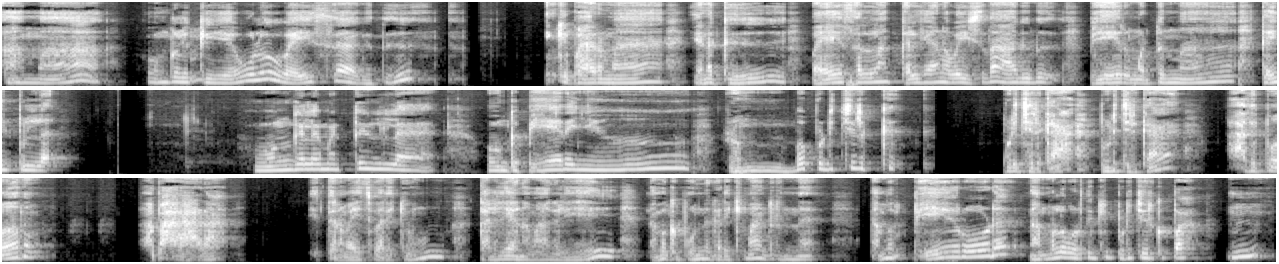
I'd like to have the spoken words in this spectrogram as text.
ஆமாம் உங்களுக்கு எவ்வளோ வயசாகுது? இங்கே பாருமா எனக்கு வயசெல்லாம் கல்யாண வயசு தான் ஆகுது. பேர் மட்டும்தான் கைப்பில்லை உங்களை மட்டும் இல்லை உங்கள் பேரையும் ரொம்ப பிடிச்சிருக்கு. பிடிச்சிருக்கா? பிடிச்சிருக்கா? அது போதும். அப்பாடா இத்தனை வயசு வரைக்கும் கல்யாணம் ஆகலையே. நமக்கு பொண்ணு கிடைக்குமான்னு இருந்தேன். நம்ம பேரோட நம்மளை ஒருத்திக்கு பிடிச்சிருக்குப்பா. ம்?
